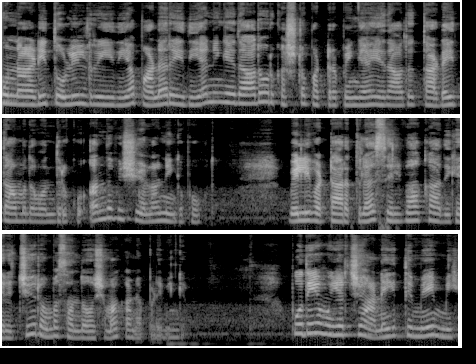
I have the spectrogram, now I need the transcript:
முன்னாடி தொழில் ரீதியாக பண ரீதியாக நீங்கள் ஏதாவது ஒரு கஷ்டப்பட்டிருப்பீங்க ஏதாவது தடை தாமதம் வந்திருக்கும் அந்த விஷயம்லாம் நீங்கள் போகுது. வெளி வட்டாரத்தில் செல்வாக்கு அதிகரித்து ரொம்ப சந்தோஷமாக காணப்படுவீங்க. புதிய முயற்சி அனைத்துமே மிக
